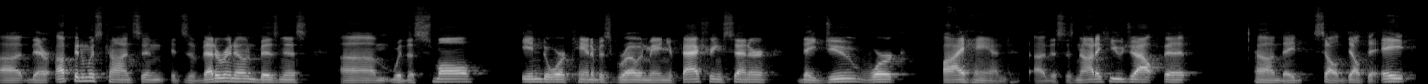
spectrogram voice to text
Uh, they're up in Wisconsin. It's a veteran owned business um, with a small indoor cannabis grow and manufacturing center. They do work by hand. Uh, this is not a huge outfit. Um, they sell Delta 8,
